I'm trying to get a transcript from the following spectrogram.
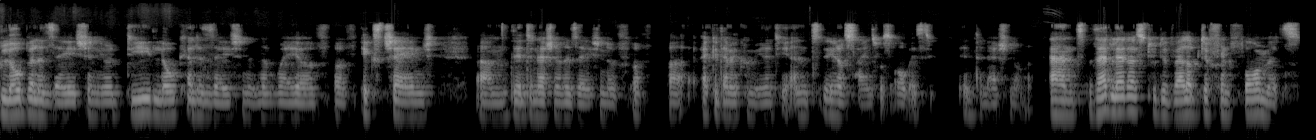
globalization, you know, delocalization in the way of, of exchange, um, the internationalization of, of uh, academic community, and you know, science was always international, and that led us to develop different formats.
